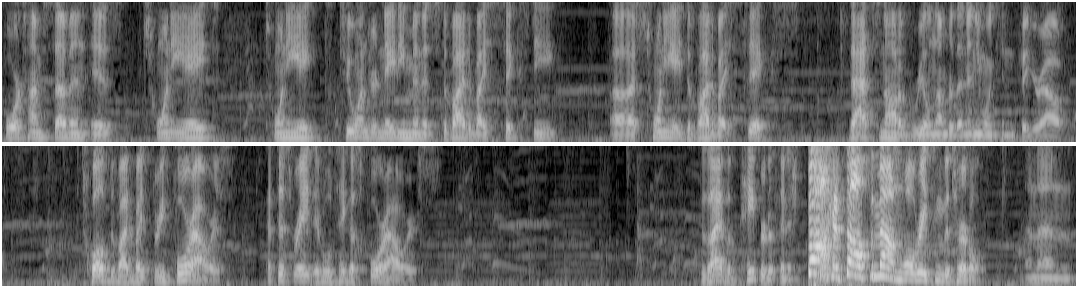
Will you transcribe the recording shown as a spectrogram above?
four times seven is 28. 28. 280 minutes divided by 60. Uh, that's 28 divided by 6. That's not a real number that anyone can figure out. 12 divided by 3, 4 hours. At this rate, it will take us 4 hours. Because I have a paper to finish. Fuck! I fell off the mountain while racing the turtle! And then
